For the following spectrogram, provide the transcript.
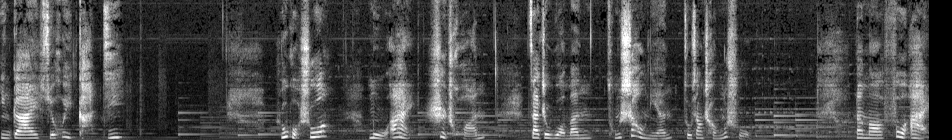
应该学会感激。如果说母爱是船，载着我们从少年走向成熟，那么父爱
